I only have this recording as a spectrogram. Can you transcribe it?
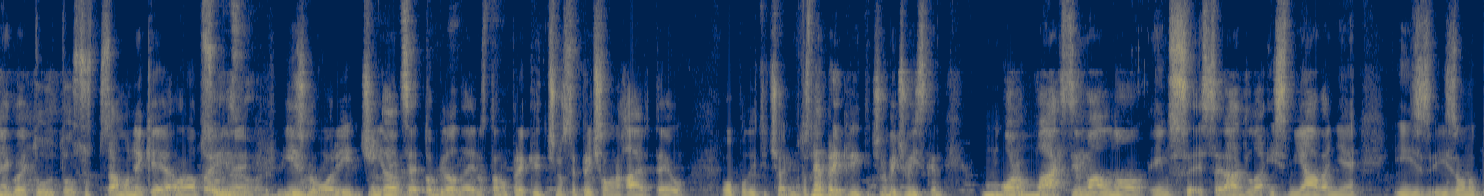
nego je tu, to su samo neke ono, apsurdne izgovori. Činjenica je to bilo da jednostavno prekritično se pričalo na HRT-u o političarima. To se ne prekritično, bit ću iskren. Ono, maksimalno im se, se radila ismijavanje iz, iz onog,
